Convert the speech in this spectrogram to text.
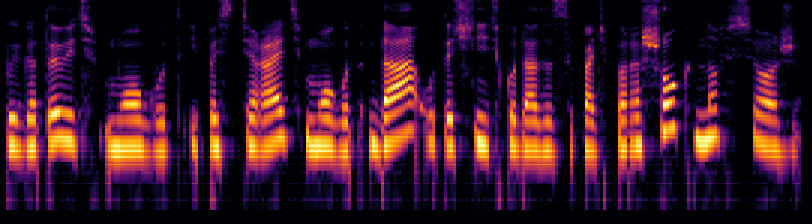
приготовить могут, и постирать могут. Да, уточнить, куда засыпать порошок, но все же.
